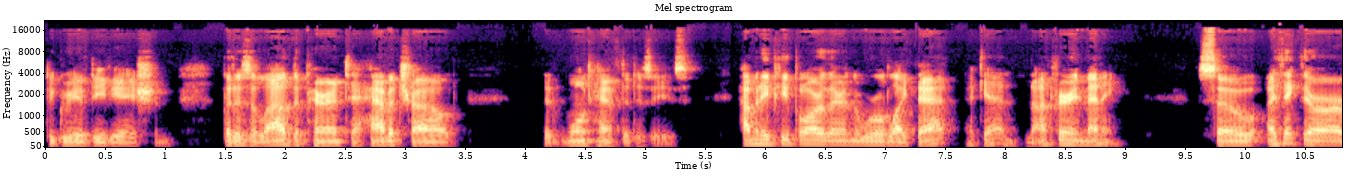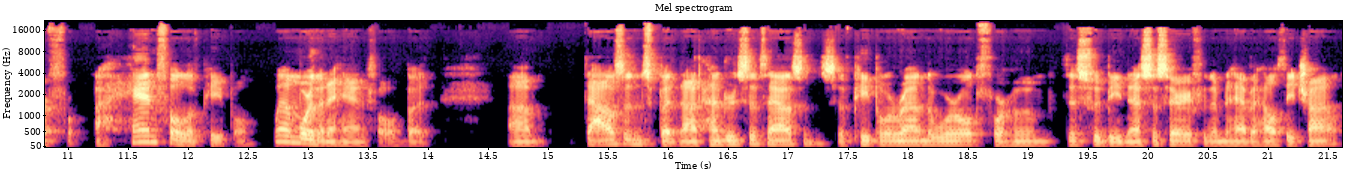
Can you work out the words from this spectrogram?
degree of deviation, but has allowed the parent to have a child that won't have the disease. How many people are there in the world like that? Again, not very many. So I think there are a handful of people, well, more than a handful, but um, thousands, but not hundreds of thousands of people around the world for whom this would be necessary for them to have a healthy child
